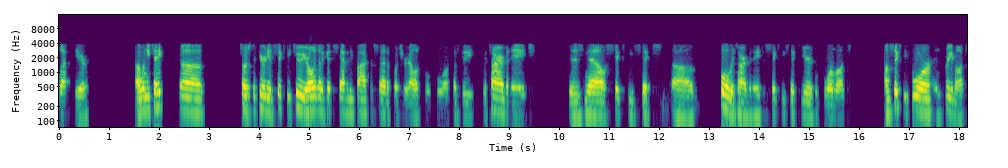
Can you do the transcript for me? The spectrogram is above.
left here. Uh, when you take uh, Social Security at 62, you're only going to get 75% of what you're eligible for because the retirement age is now 66 uh, full retirement age is 66 years and four months. I'm 64 and three months,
